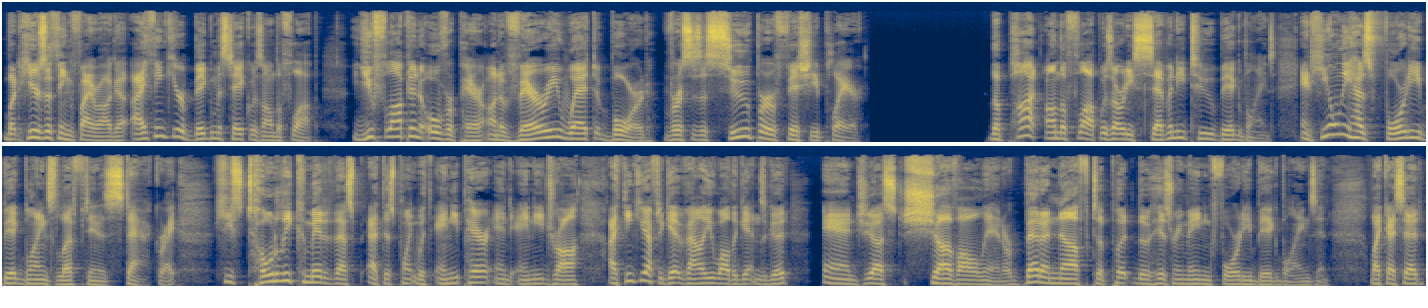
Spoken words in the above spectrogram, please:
But here's the thing, Fyraga. I think your big mistake was on the flop. You flopped an overpair on a very wet board versus a super fishy player. The pot on the flop was already 72 big blinds, and he only has 40 big blinds left in his stack, right? He's totally committed at this point with any pair and any draw. I think you have to get value while the getting's good and just shove all in or bet enough to put the, his remaining 40 big blinds in. Like I said,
